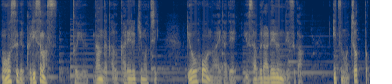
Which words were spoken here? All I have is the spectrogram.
もうすぐクリスマスというなんだか浮かれる気持ち両方の間で揺さぶられるんですがいつもちょっと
